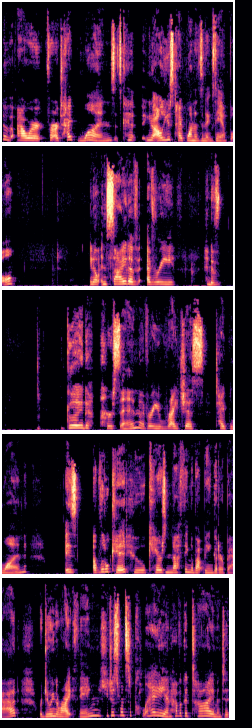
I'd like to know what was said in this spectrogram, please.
kind of our, for our type ones, it's kind of, you know, I'll use type one as an example. You know, inside of every kind of good person, every righteous type one, is a little kid who cares nothing about being good or bad or doing the right thing. He just wants to play and have a good time and to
